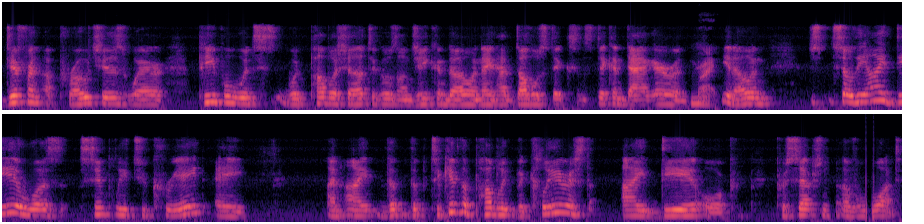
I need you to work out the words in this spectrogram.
different approaches where people would would publish articles on Jeet Kune Do, and they'd have double sticks and stick and dagger, and Right. you know, and so the idea was simply to create a an I the, the to give the public the clearest idea or p- perception of what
